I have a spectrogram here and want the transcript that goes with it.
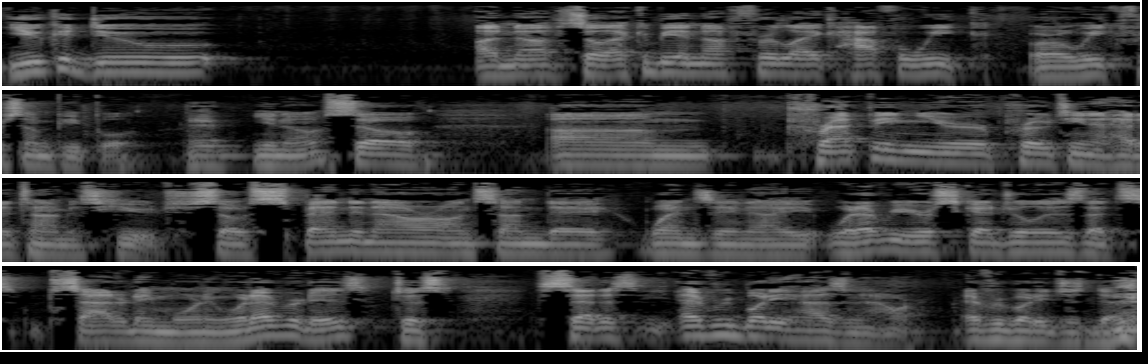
you could do enough. So that could be enough for like half a week or a week for some people. Yeah. You know, so um, prepping your protein ahead of time is huge. So spend an hour on Sunday, Wednesday night, whatever your schedule is. That's Saturday morning, whatever it is. Just set us. Everybody has an hour. Everybody just does.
